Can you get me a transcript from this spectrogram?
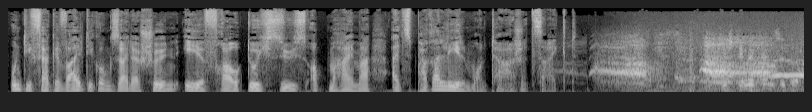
und die Vergewaltigung seiner schönen Ehefrau durch Süß Oppenheimer als Parallelmontage zeigt. Die Stimme kennen Sie doch.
